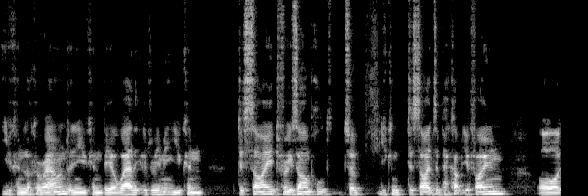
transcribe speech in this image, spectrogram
you can look around and you can be aware that you're dreaming. You can decide, for example, to you can decide to pick up your phone or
